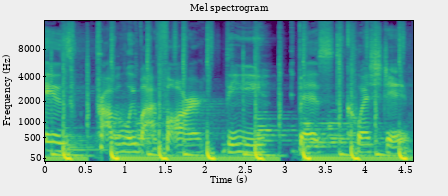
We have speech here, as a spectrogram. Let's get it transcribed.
is probably by far the best question.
